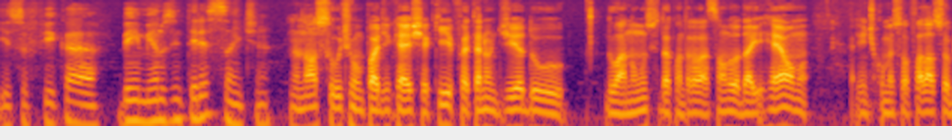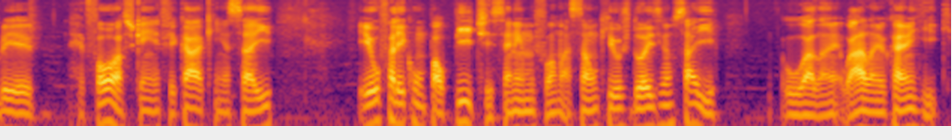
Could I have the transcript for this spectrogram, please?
isso fica bem menos interessante, né? No nosso último podcast aqui, foi até no dia do, do anúncio da contratação do Odair Helma, a gente começou a falar sobre reforços, quem ia ficar, quem ia sair. Eu falei com um palpite, sem nenhuma informação, que os dois iam sair, o Alan, o Alan e o Caio Henrique.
